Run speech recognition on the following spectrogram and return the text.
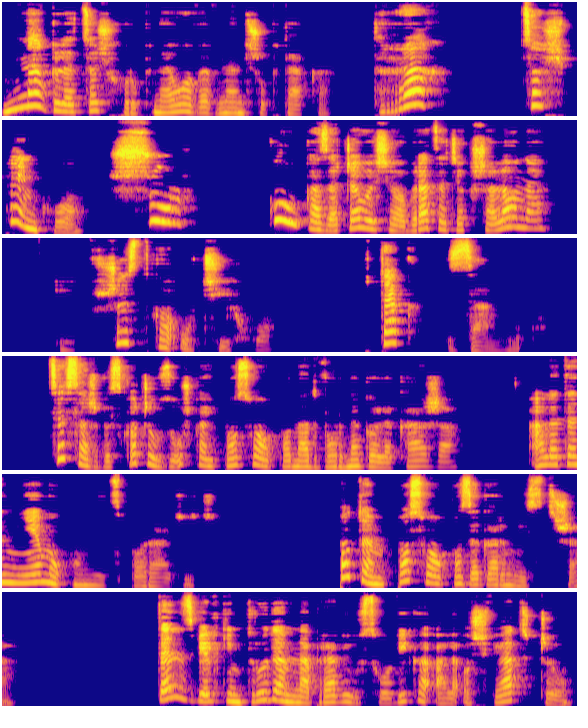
Nagle coś chrupnęło we wnętrzu ptaka. Trach! Coś pękło. Szur! Kółka zaczęły się obracać jak szalone i wszystko ucichło. Ptak zamilkł. Cesarz wyskoczył z łóżka i posłał po nadwornego lekarza, ale ten nie mógł nic poradzić. Potem posłał po zegarmistrza. Ten z wielkim trudem naprawił słowika, ale oświadczył,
